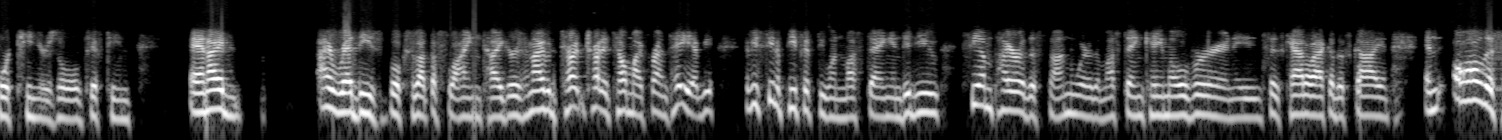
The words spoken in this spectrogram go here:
14 years old, 15, and I I read these books about the flying tigers, and I would try, try to tell my friends, hey, have you have you seen a P-51 Mustang, and did you see Empire of the Sun where the Mustang came over and he says Cadillac of the Sky, and and all this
